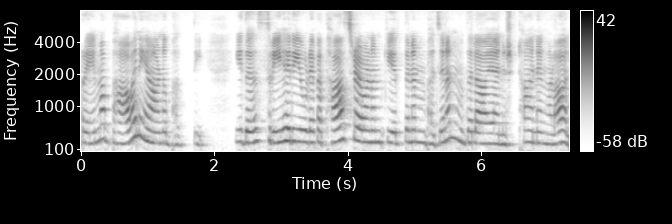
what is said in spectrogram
പ്രേമഭാവനയാണ് ഭക്തി. ഇത് ശ്രീഹരിയുടെ കഥാശ്രവണം കീർത്തനം ഭജനം മുതലായ അനുഷ്ഠാനങ്ങളാൽ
